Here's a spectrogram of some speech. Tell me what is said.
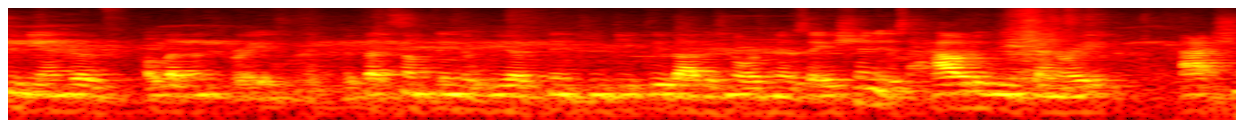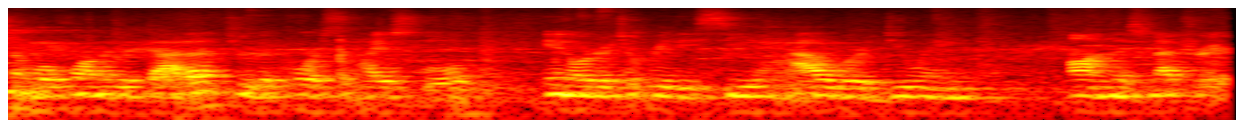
to the end of eleventh grade. But that's something that we are thinking deeply about as an organization, is how do we generate actionable formative data through the course of high school in order to really see how we're doing on this metric.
